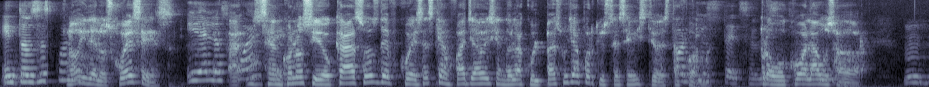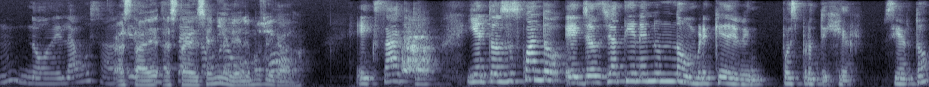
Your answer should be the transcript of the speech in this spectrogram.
Entonces, No, y de los jueces. Y de los ah, Se han conocido casos de jueces que han fallado diciendo la culpa es suya porque usted se vistió de esta forma. Provocó al abusador. no del abusador. Hasta, hasta ese nivel hemos llegado. Exacto. Y entonces cuando ellas ya tienen un nombre que deben pues proteger ¿cierto?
